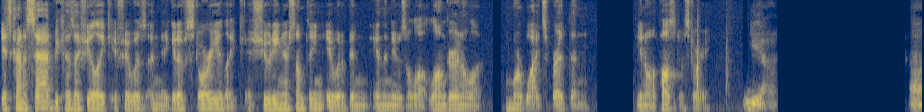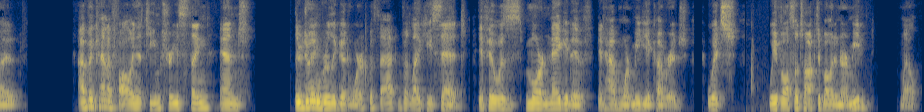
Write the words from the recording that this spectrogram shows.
it's kind of sad because I feel like if it was a negative story, like a shooting or something, it would have been in the news a lot longer and a lot more widespread than, you know, a positive story. Yeah. Uh, I've been kind of following the Team Trees thing, and they're doing really good work with that. But like you said, if it was more negative, it'd have more media coverage, which we've also talked about in our media. Well,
